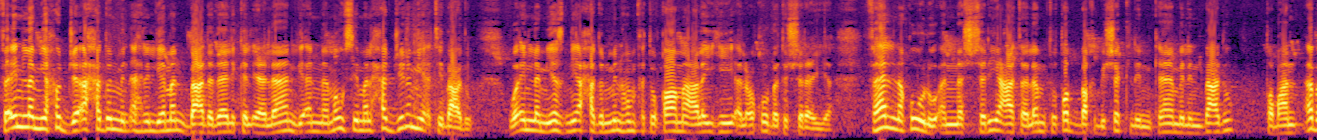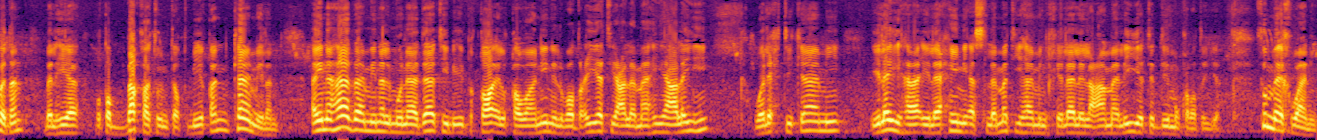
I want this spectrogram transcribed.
فإن لم يحج أحد من أهل اليمن بعد ذلك الإعلان لأن موسم الحج لم يأتي بعد وإن لم يزن أحد منهم فتقام عليه العقوبة الشرعية. فهل نقول أن الشريعة لم تطبق بشكل كامل بعد؟ طبعا ابدا بل هي مطبقة تطبيقا كاملا. أين هذا من المنادات بإبقاء القوانين الوضعية على ما هي عليه؟ والاحتكام إليها إلى حين أسلمتها من خلال العملية الديمقراطية. ثم إخواني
